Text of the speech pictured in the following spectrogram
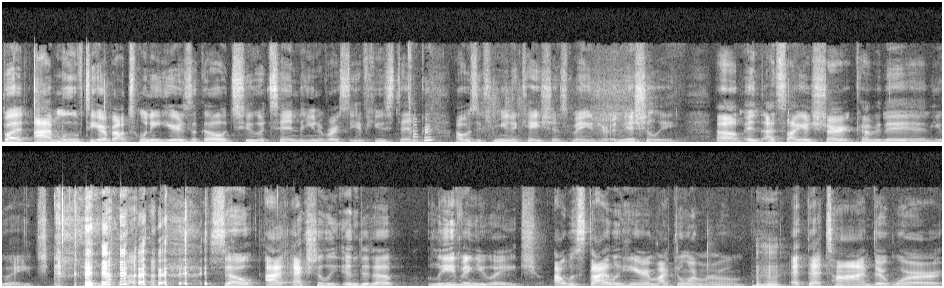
but I moved here about 20 years ago to attend the University of Houston. Okay. I was a communications major initially, um, and I saw your shirt coming in UH. so I actually ended up leaving UH, I was styling hair in my dorm room. Mm-hmm. At that time, there were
